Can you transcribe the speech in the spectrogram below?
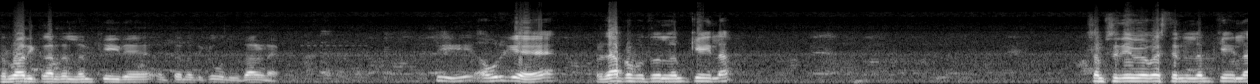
ಸರ್ವಾಧಿಕಾರದಲ್ಲಿ ನಂಬಿಕೆ ಇದೆ ಅಂತ ಅನ್ನೋದಕ್ಕೆ ಒಂದು ಉದಾಹರಣೆ. ಅವ್ರಿಗೆ ಪ್ರಜಾಪ್ರಭುತ್ವದಲ್ಲಿ ನಂಬಿಕೆ ಇಲ್ಲ. ಸಂಸದೀಯ ವ್ಯವಸ್ಥೆಯಲ್ಲಿ ನಂಬಿಕೆ ಇಲ್ಲ.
